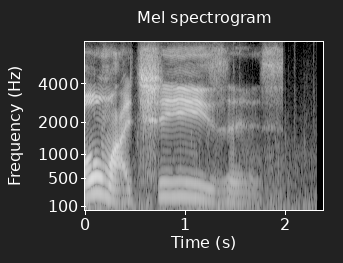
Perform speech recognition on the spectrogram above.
Oh my Jesus.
